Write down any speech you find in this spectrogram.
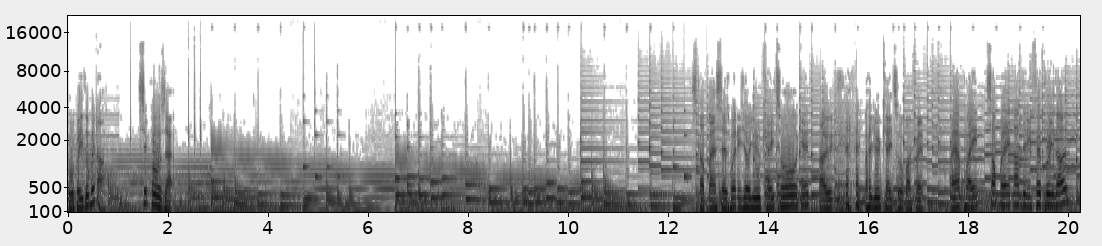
will be the winner. Simple as that. Scubman says, when is your UK tour again? No, no UK tour, my friend. I am playing somewhere in London in February though.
